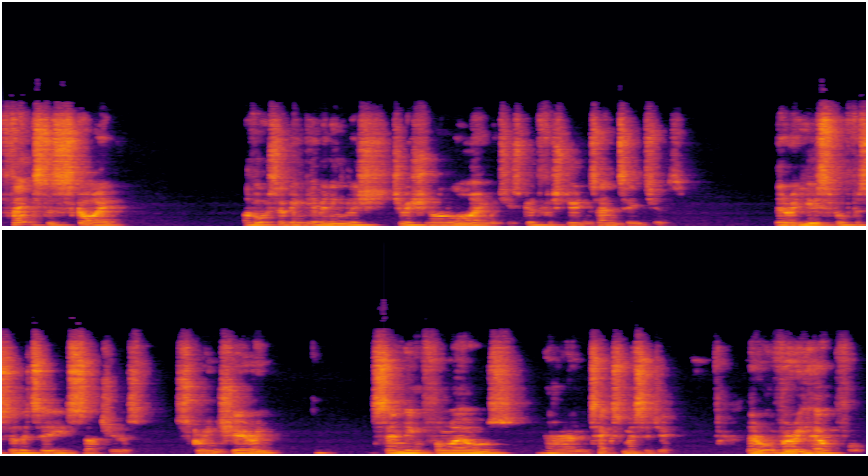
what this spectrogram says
thanks to Skype, I've also been given English tuition online, which is good for students and teachers. There are useful facilities such as screen sharing, sending files, and text messaging. They're all very helpful.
